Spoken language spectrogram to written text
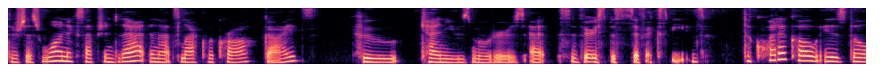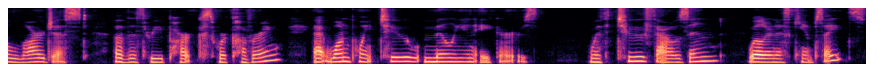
There's just one exception to that, and that's Lac La Croix guides, who can use motors at very specific speeds. The Quetico is the largest of the three parks we're covering at 1.2 million acres with 2,000 wilderness campsites,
